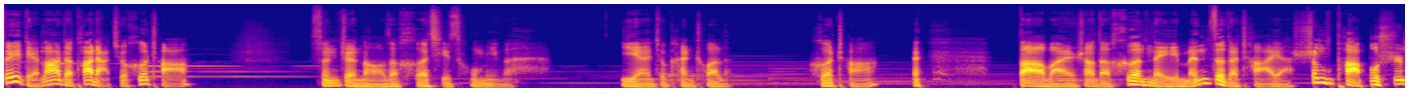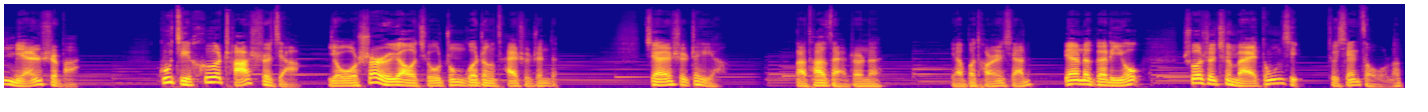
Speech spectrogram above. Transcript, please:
非得拉着他俩去喝茶。孙志脑子何其聪明啊，一眼就看穿了，喝茶，大晚上的喝哪门子的茶呀？生怕不失眠是吧？估计喝茶是假，有事儿要求钟国政才是真的。既然是这样，那他在这儿呢，也不讨人嫌了。编了个理由，说是去买东西，就先走了。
